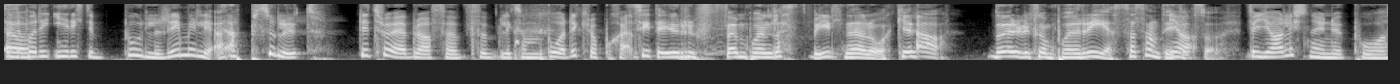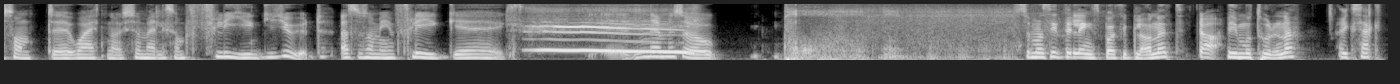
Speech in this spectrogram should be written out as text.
Sitta Ja. på, i en riktigt bullrig miljö. Absolut. Det tror jag är bra för, för liksom både kropp och själ. Sitta i ruffen på en lastbil när den åker. Ja, Då är du liksom på en resa samtidigt ja. också. för jag lyssnar ju nu på sånt eh, white noise som är liksom flygljud. Alltså som i en flyg... Eh, nej men så, Så man sitter längst bak i planet Ja. vid motorerna. Exakt.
